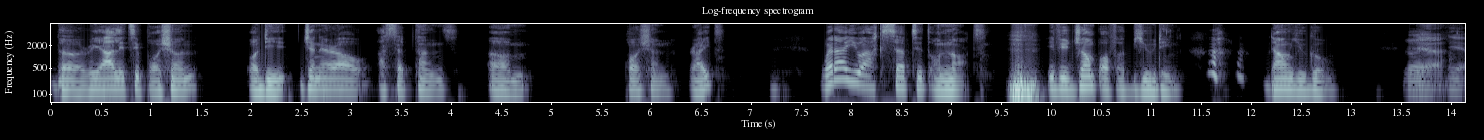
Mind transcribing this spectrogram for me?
the reality portion or the general acceptance um, portion, right? Whether you accept it or not, if you jump off a building, down you go, Right. Yeah. Yeah.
